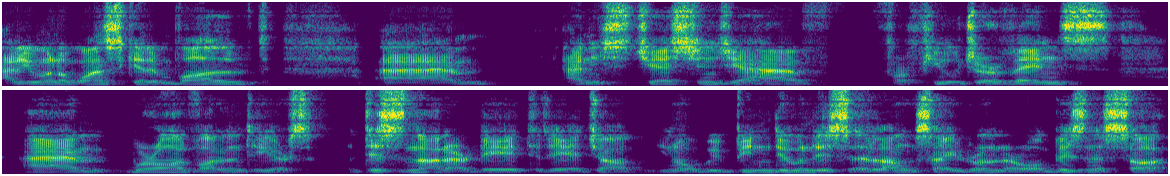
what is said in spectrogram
anyone who wants to get involved. Um, any suggestions you have for future events, um, we're all volunteers. This is not our day to day job. You know, we've been doing this alongside running our own business. So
